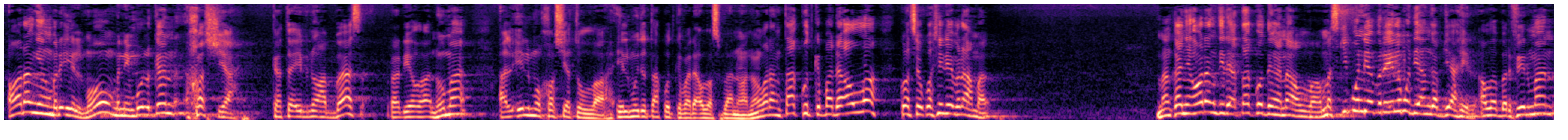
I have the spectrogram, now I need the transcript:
Orang yang berilmu menimbulkan khasyah. Kata Ibnu Abbas radhiyallahu anhu, al ilmu khasyatullah. Ilmu itu takut kepada Allah Subhanahu wa taala. Orang takut kepada Allah, konsekuensinya dia beramal. Makanya orang tidak takut dengan Allah, meskipun dia berilmu dianggap jahil. Allah berfirman,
